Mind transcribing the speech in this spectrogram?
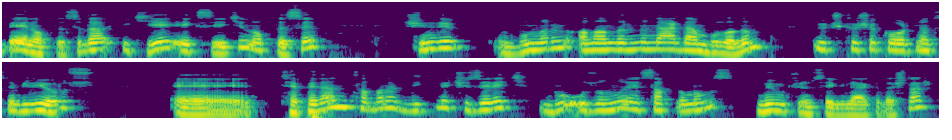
B noktası da 2'ye eksi 2 noktası. Şimdi bunların alanlarını nereden bulalım? 3 köşe koordinatını biliyoruz. E, tepeden tabana dikme çizerek bu uzunluğu hesaplamamız mümkün sevgili arkadaşlar.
